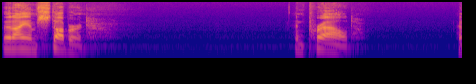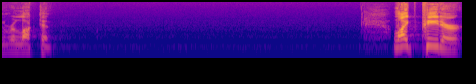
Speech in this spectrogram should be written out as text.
that I am stubborn and proud and reluctant. Like Peter,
